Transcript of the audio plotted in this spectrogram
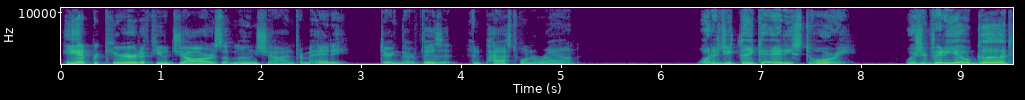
He had procured a few jars of moonshine from Eddy during their visit and passed one around. What did you think of Eddy's story? Was your video good?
